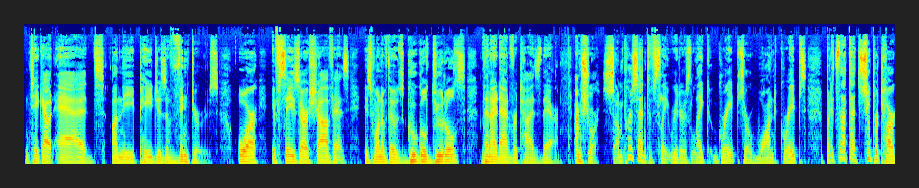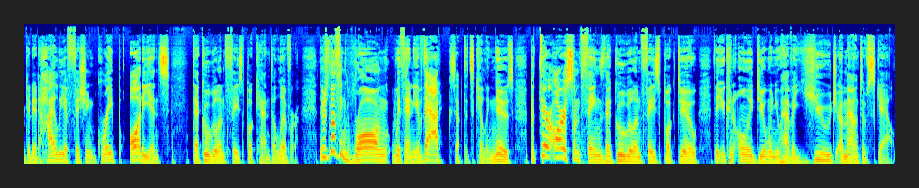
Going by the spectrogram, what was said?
and take out ads on the pages of Vinters. Or if Cesar Chavez is one of those Google Doodles, then I'd advertise there. I'm sure some percent of Slate readers like grapes or want grapes, but it's not that super targeted, highly efficient grape audience that Google and Facebook can deliver. There's nothing wrong with any of that, except it's killing news. But there are some things that Google and Facebook do that you can only do when you have a huge amount of scale.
